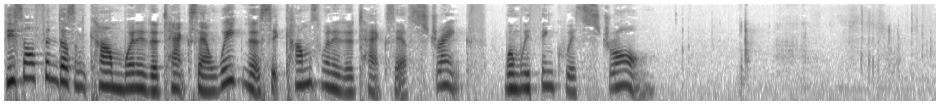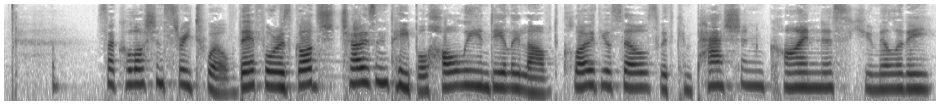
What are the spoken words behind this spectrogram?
this often doesn't come when it attacks our weakness, it comes when it attacks our strength, when we think we're strong. So Colossians 3:12 Therefore as God's chosen people holy and dearly loved clothe yourselves with compassion, kindness, humility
